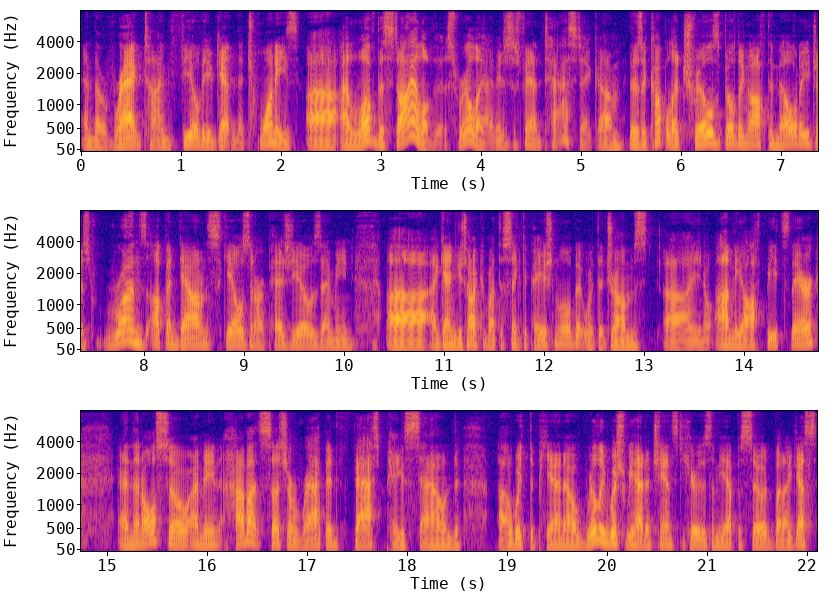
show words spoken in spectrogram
and the ragtime feel that you get in the 20s. Uh, I love the style of this, really. I mean, it's just fantastic. Um, there's a couple of trills building off the melody, just runs up and down scales and arpeggios. I mean, uh, again, you talked about the syncopation a little bit with the drums, uh, you know, on the offbeats there. And then also, I mean, how about such a rapid, fast paced sound uh, with the piano? Really wish we had a chance to hear this in the episode, but I guess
